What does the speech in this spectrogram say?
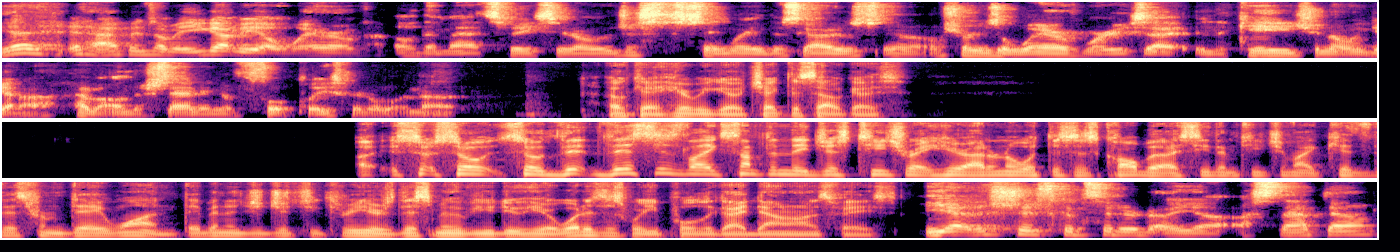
yeah, it happens. I mean, you got to be aware of, of the mat space. You know, just the same way this guy's. You know, I'm sure he's aware of where he's at in the cage. You know, we gotta have an understanding of foot placement and whatnot. Okay, here we go. Check this out, guys. Uh, so so so th- this is like something they just teach right here. I don't know what this is called, but I see them teaching my kids this from day one. They've been in jiu-jitsu three years. This move you do here. What is this where you pull the guy down on his face? Yeah, this is considered a, uh, a snap down,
